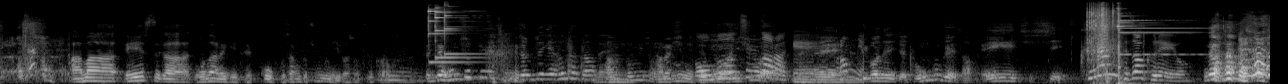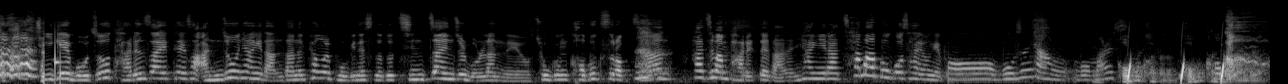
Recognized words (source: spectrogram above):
아마 AS가 원활하게 됐고 보상도 충분히 이루어졌을 거라고 음. 생각합니다. 근데 홈쇼핑의 장점 중에 하나가 네. 반품이 정말 반품이 쉽고 너무 쉬워요. 친절하게. 네. 그럼요. 이번에 이제 동국에서 AHC 그냥 그저 그래요. 이게 뭐죠? 다른 사이트에서 안 좋은 향이 난다는 평을 보긴 했어도 진짜인 줄 몰랐네요. 조금 거북스럽지만 하지만 바를 때 나는 향이라 참아보고 사용해보. 어 무슨 향뭐 음, 말했어? 거북하다잖아. 거북한다는데요.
